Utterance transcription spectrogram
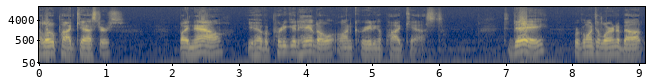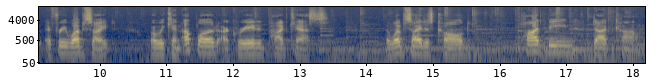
Hello, podcasters. By now, you have a pretty good handle on creating a podcast. Today, we're going to learn about a free website where we can upload our created podcasts. The website is called podbean.com.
